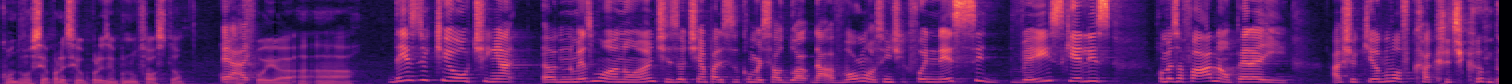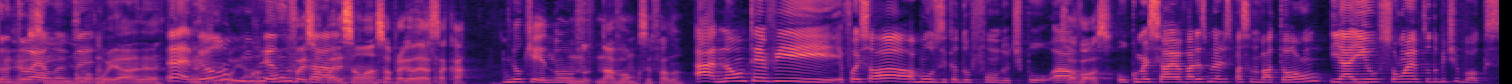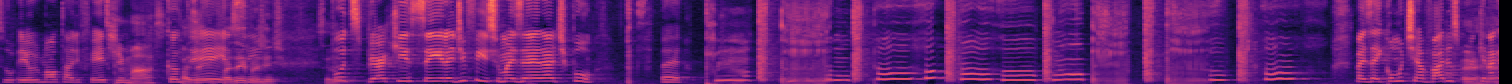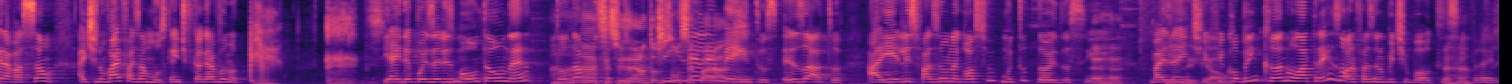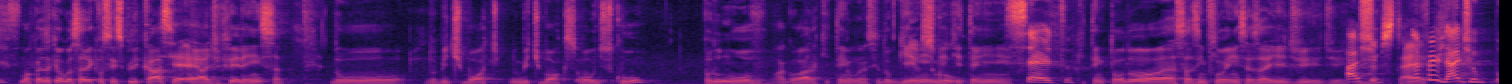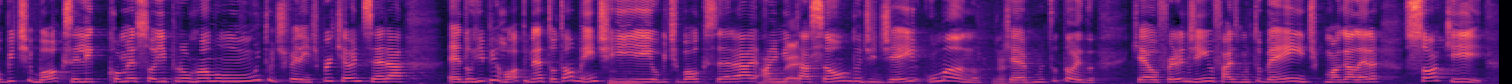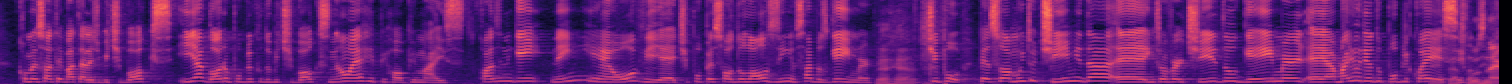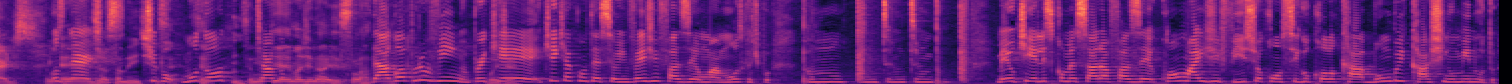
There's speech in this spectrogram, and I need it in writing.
Quando você apareceu, por exemplo, no Faustão, É, qual aí- foi a, a- a- Desde que eu tinha. ah, No mesmo ano antes, eu tinha aparecido no comercial do, da Avon. Eu senti que foi nesse vez que eles começaram a falar: ah, não, peraí. Acho que eu não vou ficar criticando tanto Uhum, ela, sim. né? Vamos apoiar, né? É, deu um Apoiar. resultado. Como foi sua aparição lá, só pra galera sacar? No quê? No... No- na Avon que você falou. Ah, não teve. Foi só a música do fundo. Tipo, a- Só a voz. O comercial é várias mulheres passando batom. E aí o som é tudo beatbox. Eu e o Maltari fez. Que massa. Cantei. Faz aí, faz aí assim. pra gente. Você lembra? Putz, pior que sem ele é difícil, mas era tipo. É. Mas aí, como tinha vários. Porque na gravação, a gente não vai fazer a música, a gente fica gravando. E aí depois eles montam, né? Toda a Ah, música. vocês fizeram todos os sons 15 separados. elementos. Exato. Aí eles fazem um negócio muito doido, assim. Aham. Mas Que a gente legal. ficou brincando lá três horas fazendo beatbox, assim, Aham. pra eles. Uma coisa que eu gostaria que você explicasse é a diferença do, do, beatbox, do beatbox old school pro novo agora, que tem o lance do game, school. que tem, Certo. que tem todas essas influências aí de... de... Acho, na verdade, o, o beatbox ele começou a ir para um ramo muito diferente, porque antes era é, do hip hop, né, totalmente, e o beatbox era a Boom bap. imitação do DJ humano, que é muito doido, que é o Fernandinho faz muito bem, tipo uma galera, só que começou a ter batalha de beatbox e agora o público do beatbox não é hip hop mais, quase ninguém nem é, ouve, é tipo o pessoal do LOLzinho, sabe, os gamer. Aham. Tipo, pessoa muito tímida, é, introvertido, gamer, é, a maioria do público é esse. Tipo os nerds. Os É, nerds. exatamente. Tipo, mudou Você não água, ia imaginar isso lá da água pro vinho. Porque é. o que, que aconteceu? Em vez de fazer uma música, tipo. pum, tum, tum, tum, pum, Meio que eles começaram a fazer quão mais difícil eu consigo colocar bumbo e caixa em um minuto.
